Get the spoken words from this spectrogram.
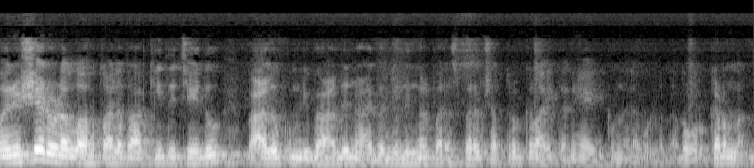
മനുഷ്യരോട് അള്ളാഹു താല താക്കീത് ചെയ്തു. ബാലുക്കും ലി ബാലിനായതും നിങ്ങൾ പരസ്പരം ശത്രുക്കളായി തന്നെയായിരിക്കും നിലകൊള്ളുന്നത്. അത് ഓർക്കണം എന്നാണ്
